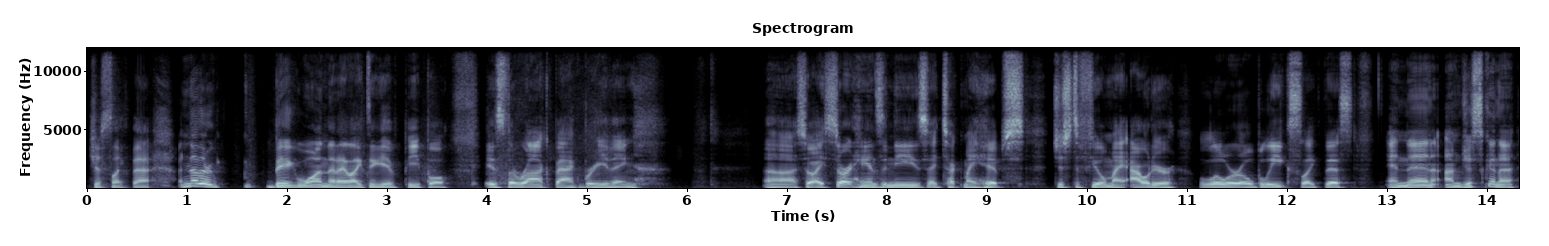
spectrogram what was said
just like that. Another big one that I like to give people is the rock back breathing. Uh, so I start hands and knees, I tuck my hips just to feel my outer lower obliques like this. And then I'm just gonna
